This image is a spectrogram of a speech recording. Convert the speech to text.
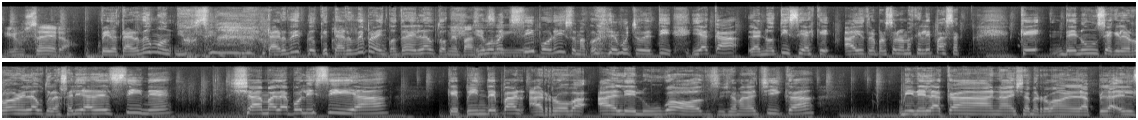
Y un cero. Pero tardé un montón. tardé lo que tardé para encontrar el auto. Me pasa en el momento, seguido. sí, por eso me acordé mucho de ti. Y acá la noticia es que hay otra persona más que le pasa que denuncia que le robaron el auto a la salida del cine, llama a la policía, que pin de pan, arroba alelugod, se llama la chica. Viene la cana, ella me robaron la pla- el,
